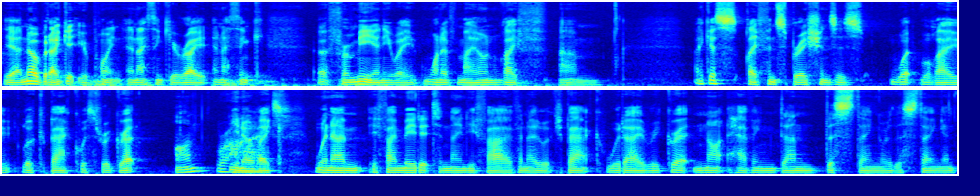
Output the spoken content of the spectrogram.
yeah. No, but I get your point, and I think you're right. And I think, uh, for me anyway, one of my own life, um, I guess, life inspirations is what will I look back with regret on? You know, like Right. When I'm, if I made it to 95 and I looked back, would I regret not having done this thing or this thing? And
